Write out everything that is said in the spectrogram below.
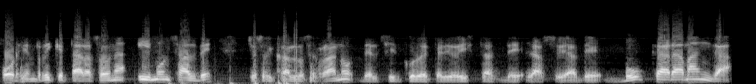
Jorge Enrique Tarazona y Monsalve. Yo soy Carlos Serrano del Círculo de Periodistas de la ciudad de Bucaramanga.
